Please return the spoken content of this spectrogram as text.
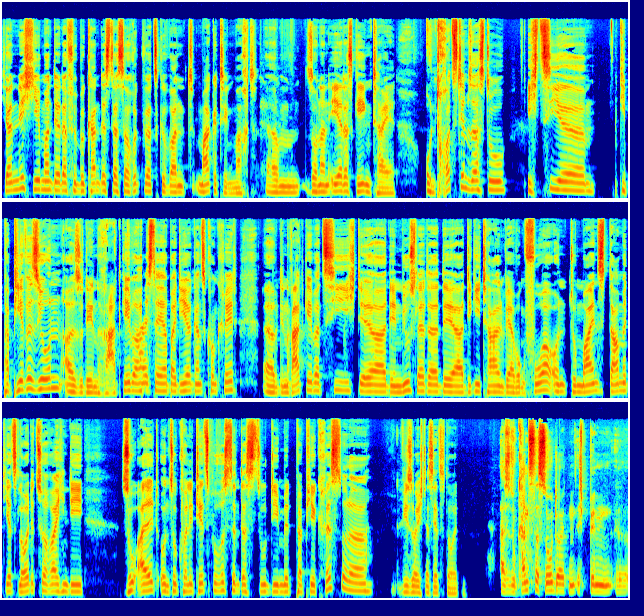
ja nicht jemand, der dafür bekannt ist, dass er rückwärtsgewandt Marketing macht, ähm, sondern eher das Gegenteil. Und trotzdem sagst du, ich ziehe die Papierversion, also den Ratgeber heißt er ja bei dir ganz konkret. Äh, den Ratgeber ziehe ich der, den Newsletter der digitalen Werbung vor und du meinst damit jetzt Leute zu erreichen, die so alt und so qualitätsbewusst sind, dass du die mit Papier kriegst oder wie soll ich das jetzt deuten? Also du kannst das so deuten, ich bin äh,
